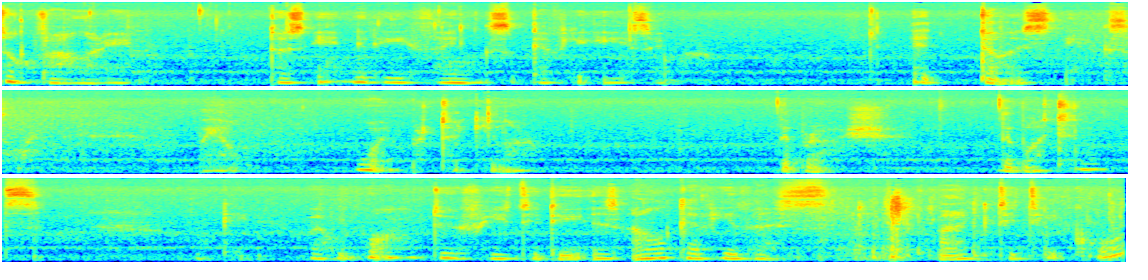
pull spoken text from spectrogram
So, Valerie, does any of these things give you ASMR? It does, excellent. Well, what in particular? The brush, the buttons. Okay, well, what I'll do for you today is I'll give you this bag to take home.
